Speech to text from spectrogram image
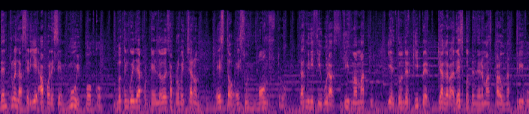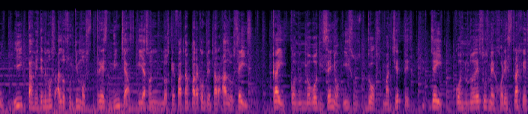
Dentro de la serie aparece muy poco, no tengo idea porque lo desaprovecharon. Esto es un monstruo. Las minifiguras Chief Mamatus y el Thunder Keeper que agradezco tener más para una tribu. Y también tenemos a los últimos 3 ninjas que ya son los que faltan para completar a los 6. Kai con un nuevo diseño y sus dos machetes, Jay con uno de sus mejores trajes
